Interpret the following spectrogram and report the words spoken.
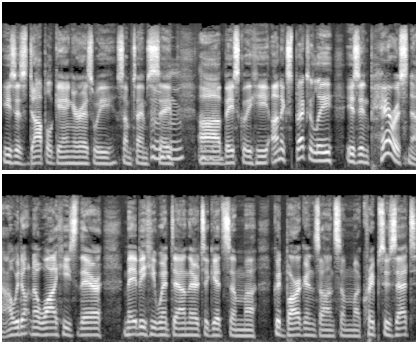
He's his doppelganger, as we sometimes say. Mm -hmm. Uh, mm -hmm. Basically, he unexpectedly is in Paris now. We don't know why he's there. Maybe he went down there to get some uh, good bargains on some uh, crepe Suzette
